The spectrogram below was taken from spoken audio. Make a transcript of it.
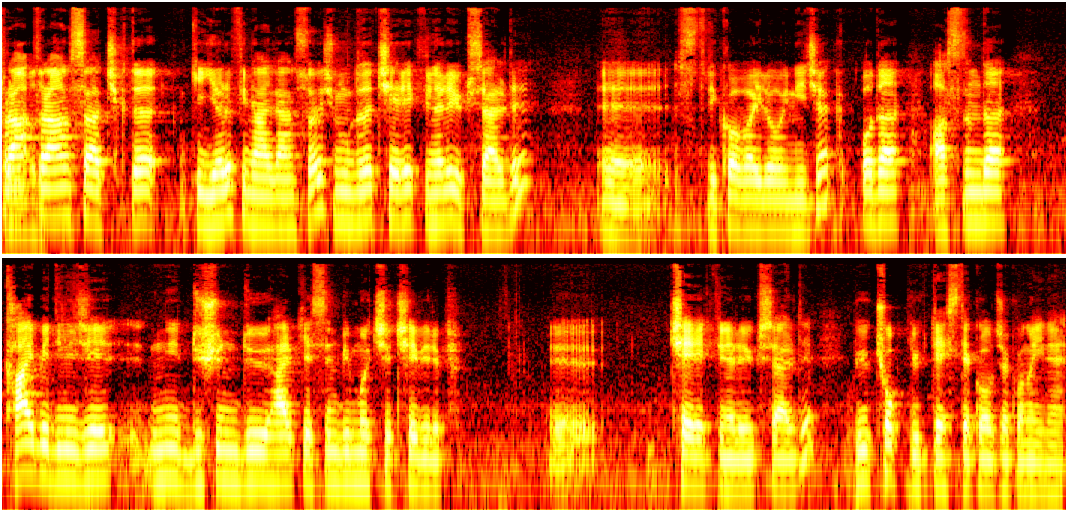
Fra-. Fransa açıktaki yarı finalden sonra şimdi burada da çeyrek finale yükseldi. Ee, Strikova ile oynayacak. O da aslında kaybedileceğini düşündüğü herkesin bir maçı çevirip e, çeyrek finale yükseldi. Büyük çok büyük destek olacak ona yine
